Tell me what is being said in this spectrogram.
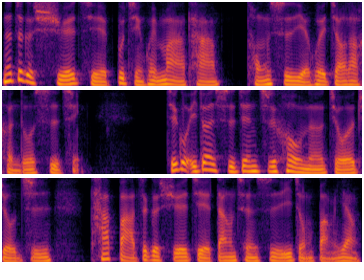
那这个学姐不仅会骂他，同时也会教他很多事情。结果一段时间之后呢，久而久之，他把这个学姐当成是一种榜样，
